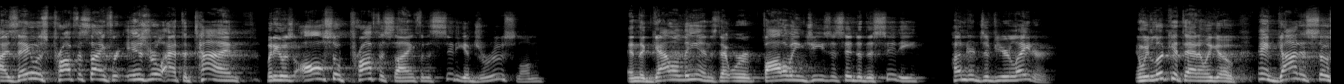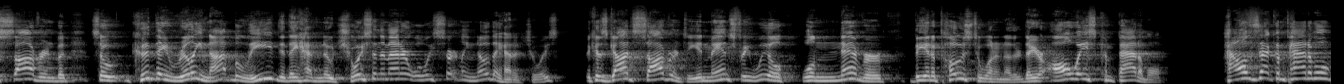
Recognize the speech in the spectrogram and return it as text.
Isaiah was prophesying for Israel at the time, but he was also prophesying for the city of Jerusalem and the Galileans that were following Jesus into the city hundreds of years later. And we look at that and we go, man, God is so sovereign, but so could they really not believe? Did they have no choice in the matter? Well, we certainly know they had a choice because God's sovereignty and man's free will will never be opposed to one another. They are always compatible. How is that compatible?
